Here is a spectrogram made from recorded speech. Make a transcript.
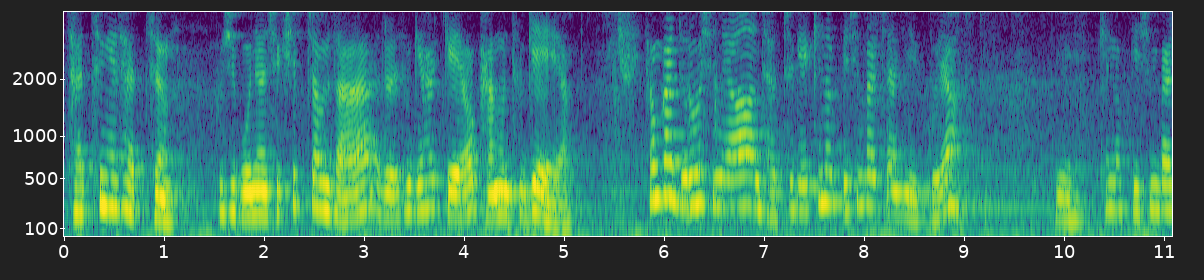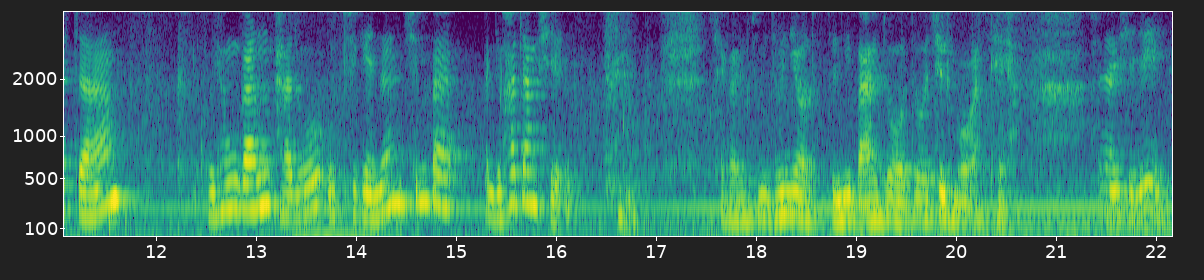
4층에 4층 95년식 10.4를 소개할게요. 방은 두 개예요. 현관 들어오시면 좌측에 키높이 신발장이 있고요. 예, 키높이 신발장. 그 현관 바로 우측에는 신발 아니 화장실. 제가 요즘 눈이 어둡더니 말도 어두워지는 것 같아요. 화장실이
